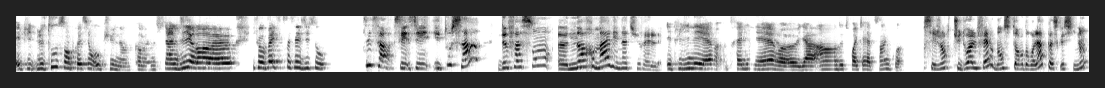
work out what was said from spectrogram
Et puis le tout sans pression aucune, hein, quand même. Je tiens à le dire, euh, il faut pas être stressé du tout. C'est ça, c'est c'est et tout ça de façon euh, normale et naturelle. Et puis linéaire, très linéaire. Euh, il y a 1, 2, 3, 4, 5 quoi. C'est genre tu dois le faire dans cet ordre-là parce que sinon,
